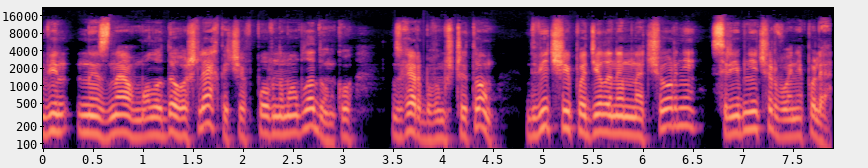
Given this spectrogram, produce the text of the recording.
Він не знав молодого шляхтича в повному обладунку з гербовим щитом, двічі поділеним на чорні, срібні червоні поля.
